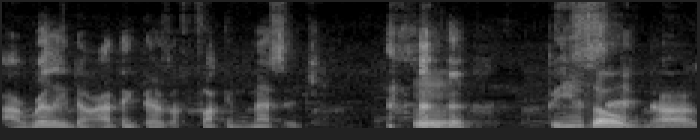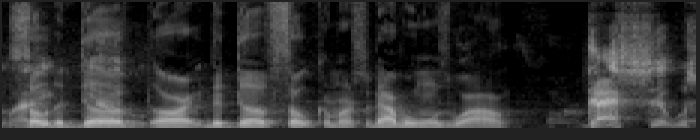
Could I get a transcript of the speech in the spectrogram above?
I really don't. I think there's a fucking message Hmm. being So- sent, dog. so the Dove, yo. all right, the Dove soap commercial, that one was wild. That shit was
